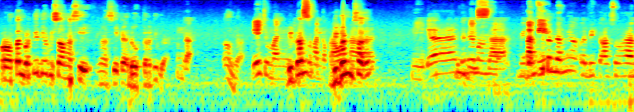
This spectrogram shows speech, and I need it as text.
Perawatan berarti dia bisa ngasih ngasih kayak dokter juga? Enggak. Oh enggak. Dia cuma bidan asuhan keperawatan bidan bisa ya? bidan, bidan bisa. bidan tapi tendangnya lebih ke asuhan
